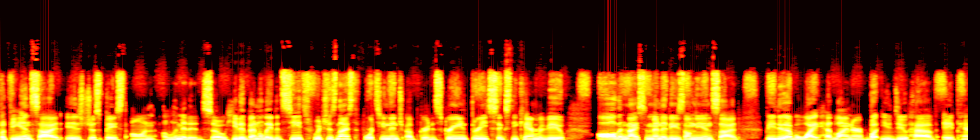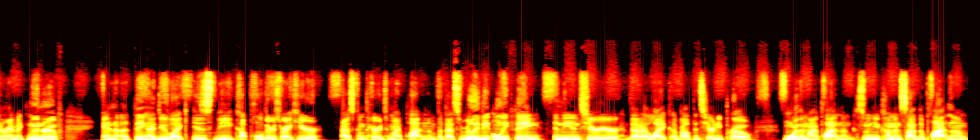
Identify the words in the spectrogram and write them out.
but the inside is just based on a limited. So heated ventilated seats, which is nice, the 14 inch upgraded screen, 360 camera view, all the nice amenities on the inside, but you do have a white headliner, but you do have a panoramic moonroof. And a thing I do like is the cup holders right here as compared to my Platinum. But that's really the only thing in the interior that I like about the TRD Pro more than my Platinum. Because when you come inside the Platinum,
